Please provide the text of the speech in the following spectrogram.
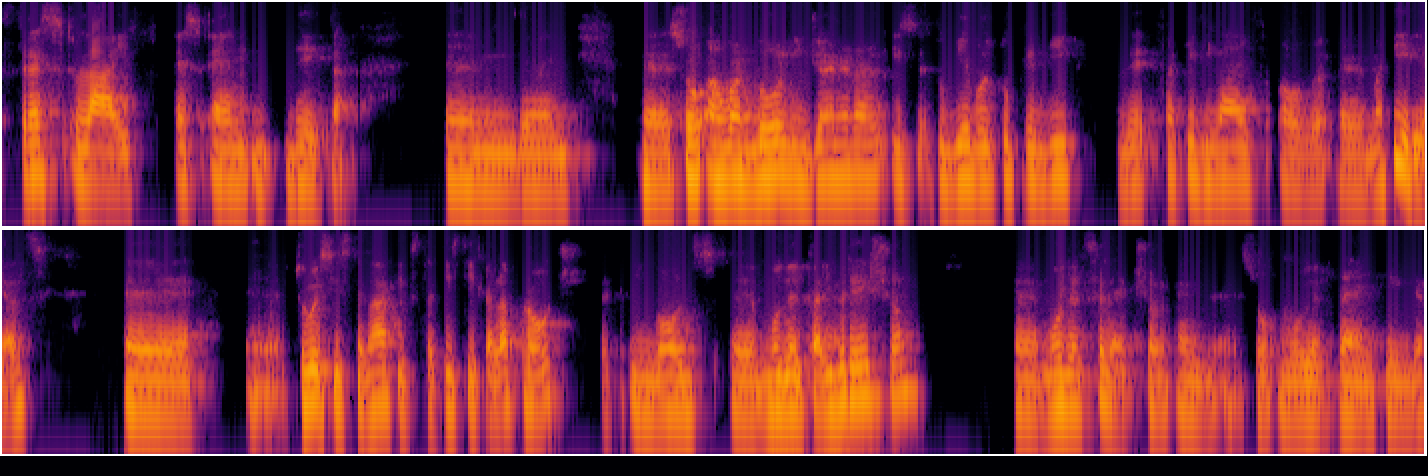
stress life SN data. And um, uh, so our goal in general is to be able to predict the fatigue life of uh, materials. Uh, through a systematic statistical approach that involves model calibration, model selection, and so model ranking.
